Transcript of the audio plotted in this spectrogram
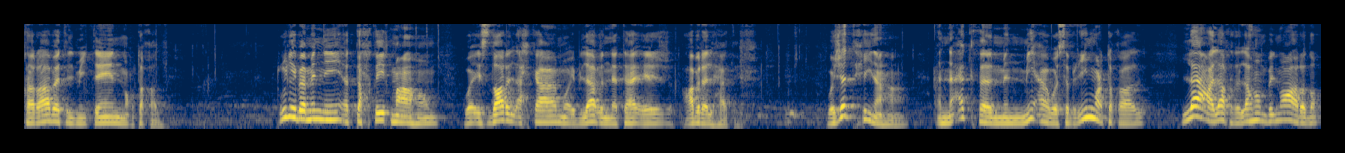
قرابة المئتين معتقل. طلب مني التحقيق معهم وإصدار الأحكام وإبلاغ النتائج عبر الهاتف. وجدت حينها أن أكثر من 170 معتقل لا علاقة لهم بالمعارضة.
